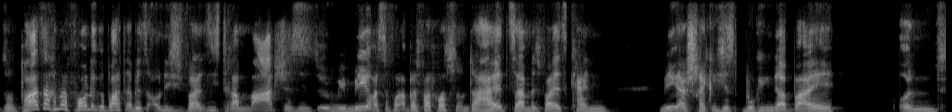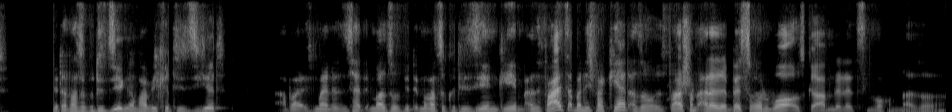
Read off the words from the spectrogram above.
so ein paar Sachen nach vorne gebracht, aber es ist auch nicht, war jetzt nicht dramatisch, es ist irgendwie mega was davon, aber es war trotzdem unterhaltsam, es war jetzt kein mega schreckliches Booking dabei und ja, da was zu kritisieren haben, habe ich kritisiert. Aber ich meine, das ist halt immer so, wird immer was zu kritisieren geben. Also es war jetzt aber nicht verkehrt. Also es war schon einer der besseren War-Ausgaben der letzten Wochen. Also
